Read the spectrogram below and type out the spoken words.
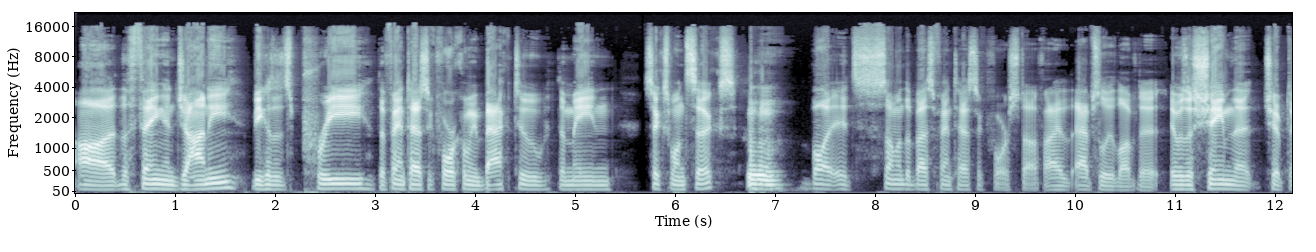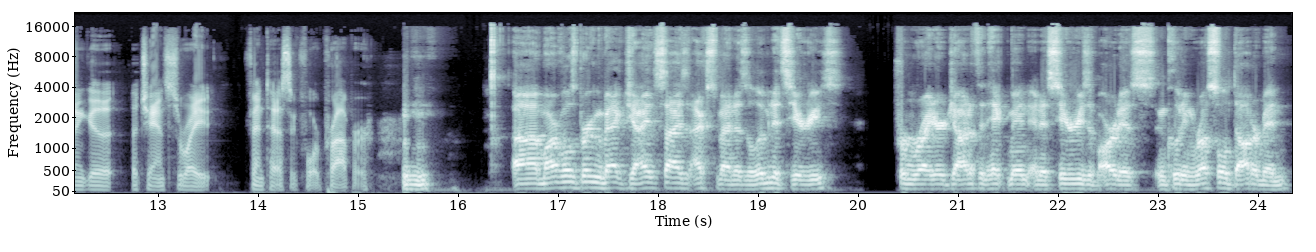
uh, the Thing and Johnny because it's pre the Fantastic Four coming back to the main six one six. mhm. But it's some of the best Fantastic Four stuff. I absolutely loved it. It was a shame that Chip didn't get a chance to write Fantastic Four proper. Mhm. Uh, Marvel's bringing back Giant Size X Men as a limited series from writer Jonathan Hickman and a series of artists, including Russell Dauterman.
